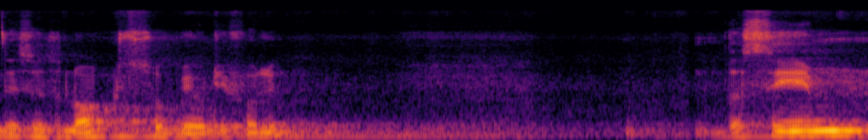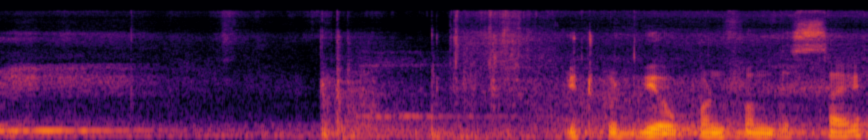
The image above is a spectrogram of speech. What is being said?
this is locked so beautifully. The same it could be opened from this side.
